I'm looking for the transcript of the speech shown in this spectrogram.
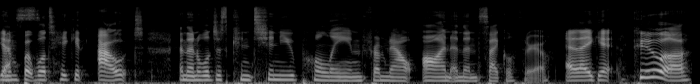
Yes. and- but we'll take it out and then we'll just continue pulling from now on and then cycle through. I like it. Cool.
